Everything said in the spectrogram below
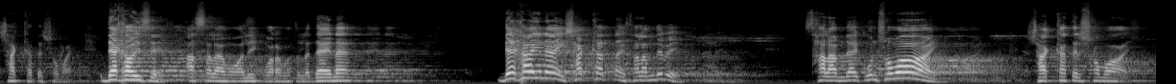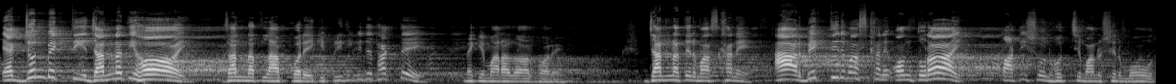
সাক্ষাতের সময়। দেখা হয়েছে আসসালামু আলাইকুম রহমতুল্লাহ। দেয় না? দেখাই নাই, সাক্ষাৎ নাই, সালাম দেবে? সালাম দেয় কোন সময়? সাক্ষাতের সময়। একজন ব্যক্তি জান্নাতি হয়, জান্নাত লাভ করে কি পৃথিবীতে থাকতে নাকি মারা যাওয়ার পরে? জান্নাতের মাঝখানে আর ব্যক্তির মাঝখানে অন্তরায় পার্টিশন হচ্ছে মানুষের মৌত।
